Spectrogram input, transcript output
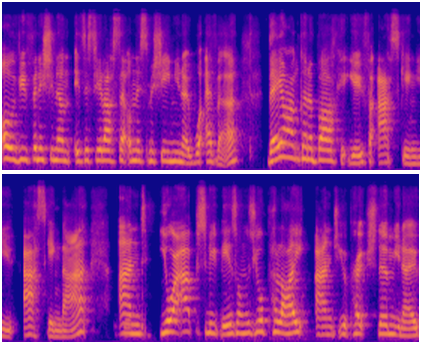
oh have you finishing on is this your last set on this machine? You know whatever. They aren't going to bark at you for asking you asking that. And you're absolutely as long as you're polite and you approach them you know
